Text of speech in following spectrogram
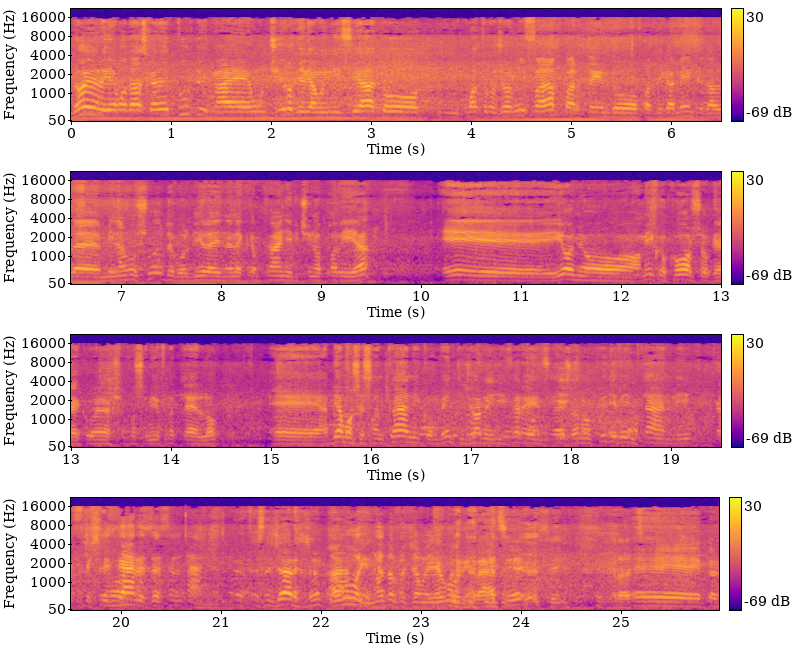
Noi arriviamo dalla Scala dei Turchi, ma è un giro che abbiamo iniziato quattro giorni fa, partendo praticamente dal Milano Sud, vuol dire nelle campagne vicino a Pavia. E io e il mio amico Corso, che è come se fosse mio fratello, eh, abbiamo 60 anni con 20 giorni di differenza, e sono più di 20 anni per festeggiare 60 anni. per festeggiare 60 anni. Auguri, quando facciamo gli auguri? Grazie. E per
